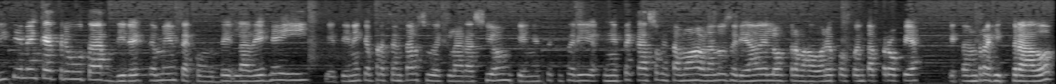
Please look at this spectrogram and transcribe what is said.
sí tienen que tributar directamente con la DGI, que tienen que presentar su declaración, que en este, sería, en este caso que estamos hablando sería de los trabajadores por cuenta propia que están registrados.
